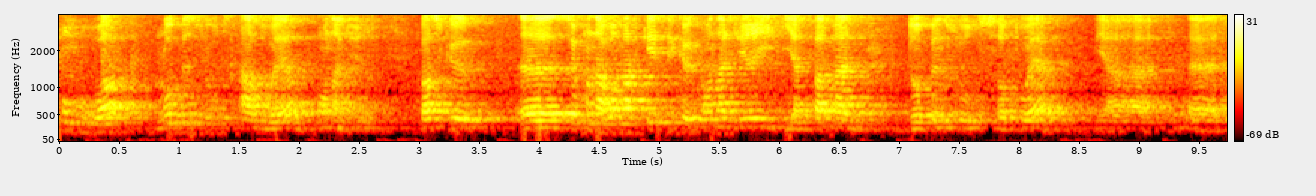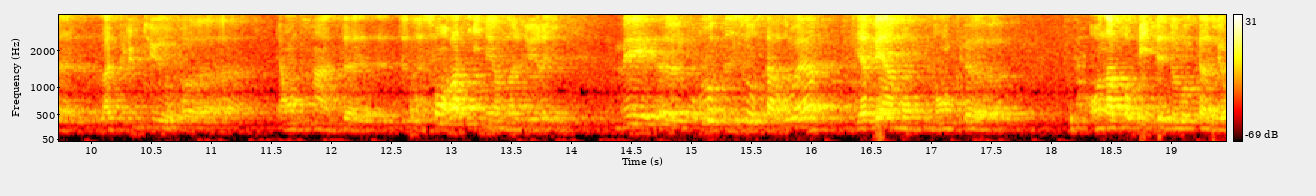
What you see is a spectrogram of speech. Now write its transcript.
promouvoir l'open source hardware en Algérie. Parce que euh, ce qu'on a remarqué, c'est qu'en Algérie, il y a pas mal d'open source software, il y a, la culture est en train de, de, de s'enraciner en Algérie, mais pour l'open source hardware, il y avait un manque. Donc, on a profité de l'occasion.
